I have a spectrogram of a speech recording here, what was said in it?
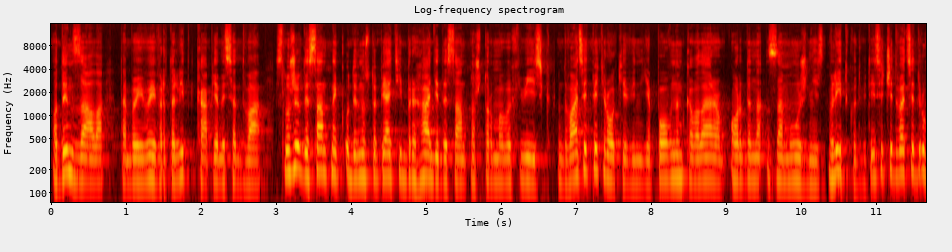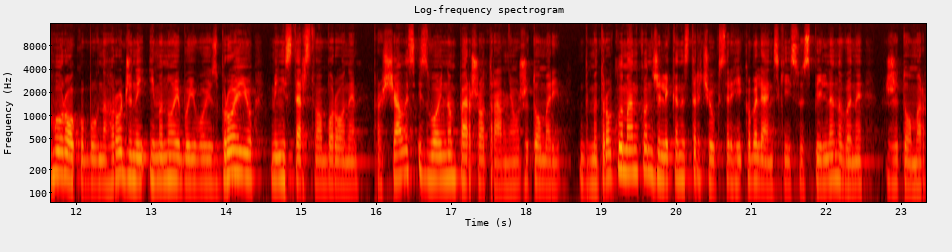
один зала та бойовий вертоліт К-52. Служив десантник у 95-й бригаді десантно-штурмових військ. У 25 років він є повним кавалером ордена за мужність. Влітку 2022 року був нагороджений іменною бойовою зброєю Міністерства оборони. Прощались із воїном 1 травня у Житомирі. Дмитро Клименко, Анжеліка Нестерчук, Сергій Кобилянський. Суспільне новини. Житомир.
